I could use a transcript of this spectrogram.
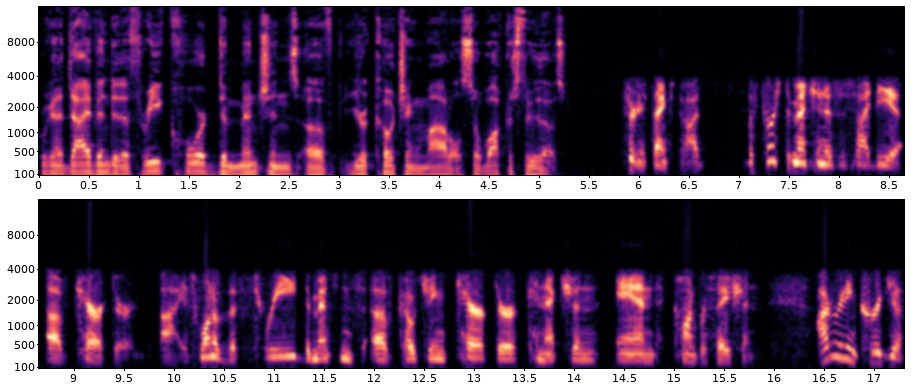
we're going to dive into the three core dimensions of your coaching model. So walk us through those. Certainly. Thanks, Todd. The first dimension is this idea of character. Uh, it's one of the three dimensions of coaching character, connection, and conversation. I'd really encourage you to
